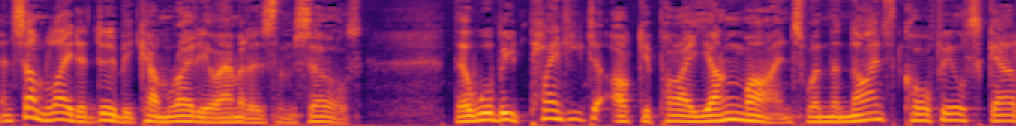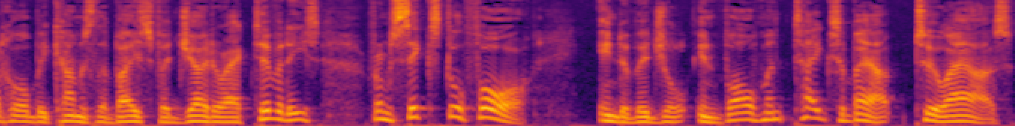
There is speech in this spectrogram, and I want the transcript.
and some later do become radio amateurs themselves. There will be plenty to occupy young minds when the 9th Caulfield Scout Hall becomes the base for JOTA activities from 6 till 4. Individual involvement takes about two hours.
